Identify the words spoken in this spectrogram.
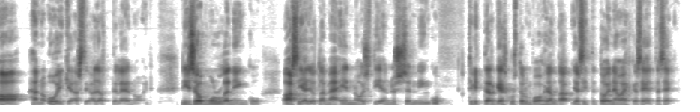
A, hän oikeasti ajattelee noin. Niin se on mulle niin kuin asia, jota mä en olisi tiennyt sen niin kuin Twitter-keskustelun pohjalta, ja sitten toinen on ehkä se, että se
